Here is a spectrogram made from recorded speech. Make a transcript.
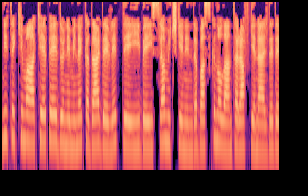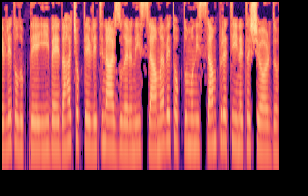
Nitekim AKP dönemine kadar devlet DİB İslam üçgeninde baskın olan taraf genelde devlet olup DİB daha çok devletin arzularını İslam'a ve toplumun İslam pratiğine taşıyordu.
